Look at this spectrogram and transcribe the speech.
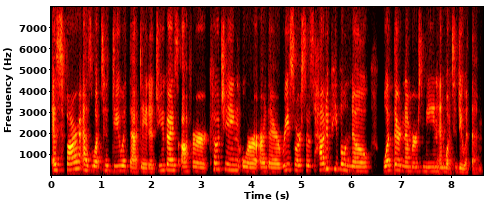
As far as what to do with that data, do you guys offer coaching or are there resources? How do people know what their numbers mean and what to do with them?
